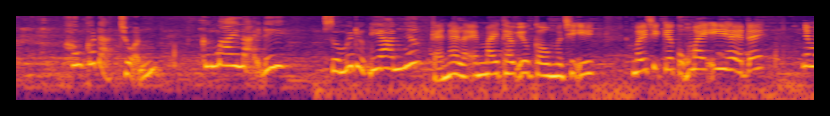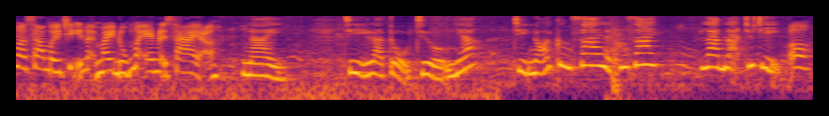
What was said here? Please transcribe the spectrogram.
Không có đạt chuẩn. Cưng may lại đi Rồi mới được đi ăn nhá. Cái này là em may theo yêu cầu mà chị. Mấy chị kia cũng may y hệt đấy. Nhưng mà sao mấy chị lại may đúng mà em lại sai ạ? Này Chị là tổ trưởng nhá. Chị nói cưng sai là cưng sai. Làm lại cho chị. Ơ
